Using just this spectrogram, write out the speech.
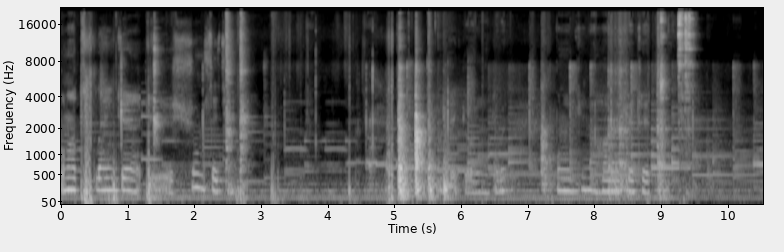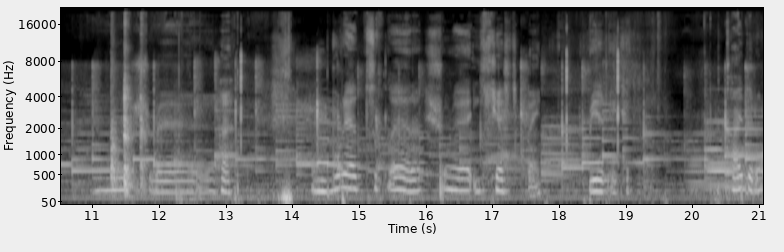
Buna tıklayınca e, şunu seçin. Bunu yine hareket et. Buraya tıklayarak şuraya iki kez tıklayın. Bir, iki. Kaydırın.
